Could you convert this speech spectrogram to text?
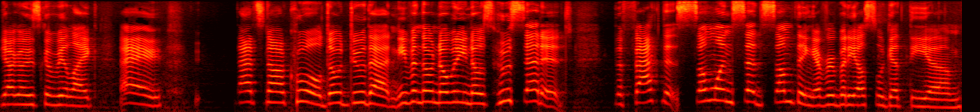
Yagami's gonna be like, hey, that's not cool. Don't do that. And even though nobody knows who said it, the fact that someone said something, everybody else will get the um,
